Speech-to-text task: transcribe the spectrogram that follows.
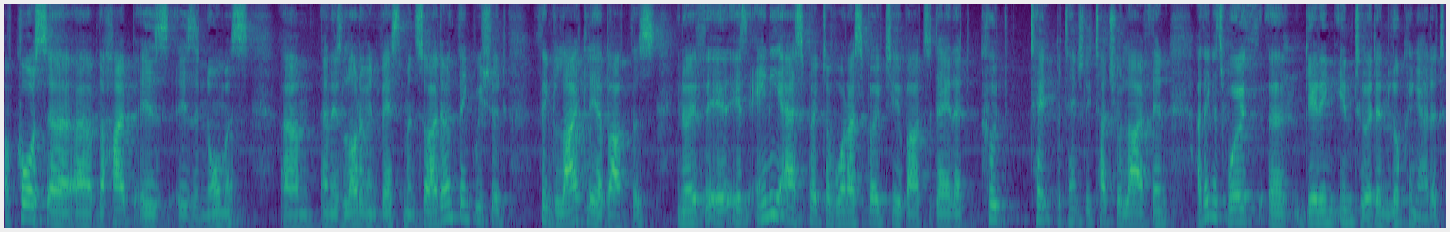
of course, uh, uh, the hype is is enormous, um, and there's a lot of investment. So I don't think we should think lightly about this. You know, if there is any aspect of what I spoke to you about today that could t- potentially touch your life, then I think it's worth uh, getting into it and looking at it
